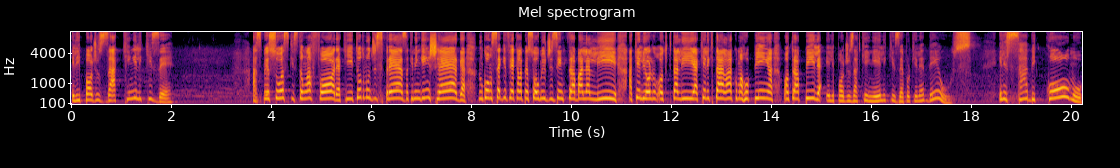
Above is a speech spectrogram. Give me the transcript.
ele pode usar quem ele quiser. As pessoas que estão lá fora, que todo mundo despreza, que ninguém enxerga, não consegue ver aquela pessoa humildezinha que trabalha ali, aquele outro que está ali, aquele que está lá com uma roupinha, uma outra pilha. Ele pode usar quem ele quiser, porque ele é Deus. Ele sabe como,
